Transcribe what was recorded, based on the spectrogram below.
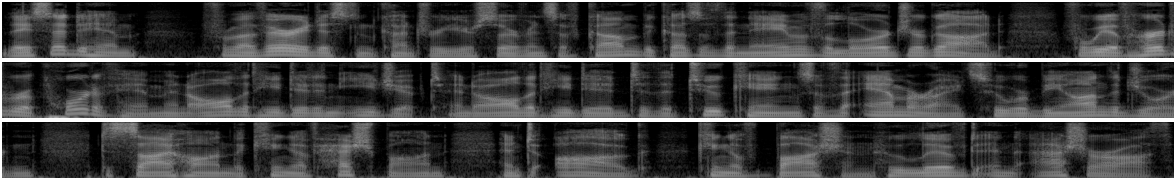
They said to him, from a very distant country your servants have come because of the name of the Lord your God, for we have heard a report of him and all that he did in Egypt, and all that he did to the two kings of the Amorites who were beyond the Jordan, to Sihon the king of Heshbon, and to Og king of Bashan, who lived in Ashtaroth.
